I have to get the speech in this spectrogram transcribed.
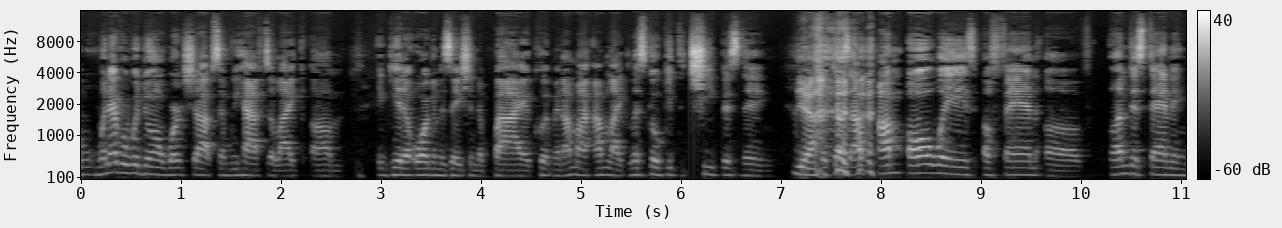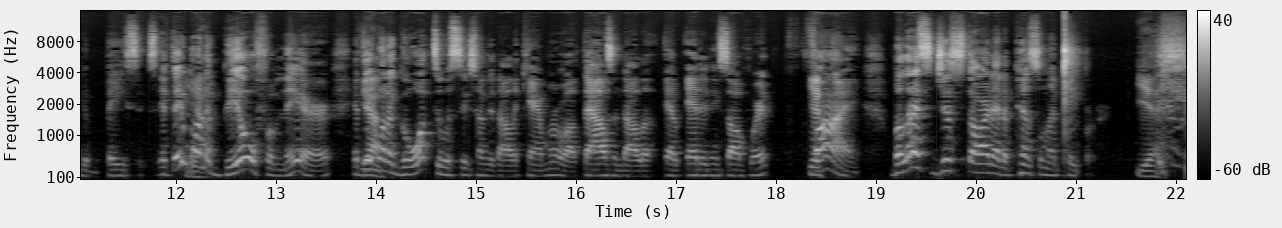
whenever we're doing workshops and we have to like um get an organization to buy equipment, I'm like, I'm like, let's go get the cheapest thing Yeah. because I'm, I'm always a fan of understanding the basics. If they want to build from there, if they Yeah. want to go up to a six hundred dollar camera or a thousand dollar editing software, Yeah. fine. But let's just start at a pencil and paper. yes.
